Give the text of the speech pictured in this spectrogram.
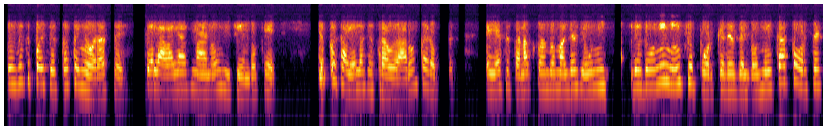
Entonces, pues estas señoras se, se lavan las manos diciendo que, que pues a ellas las defraudaron, pero pues ellas están actuando mal desde un, desde un inicio porque desde el 2014,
